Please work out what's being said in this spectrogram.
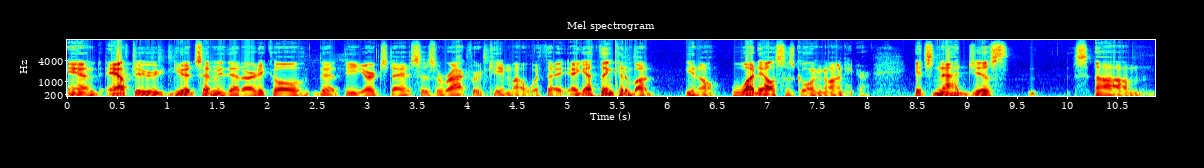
And after you had sent me that article that the Archdiocese of Rockford came out with, I, I got thinking about you know what else is going on here. It's not just um,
